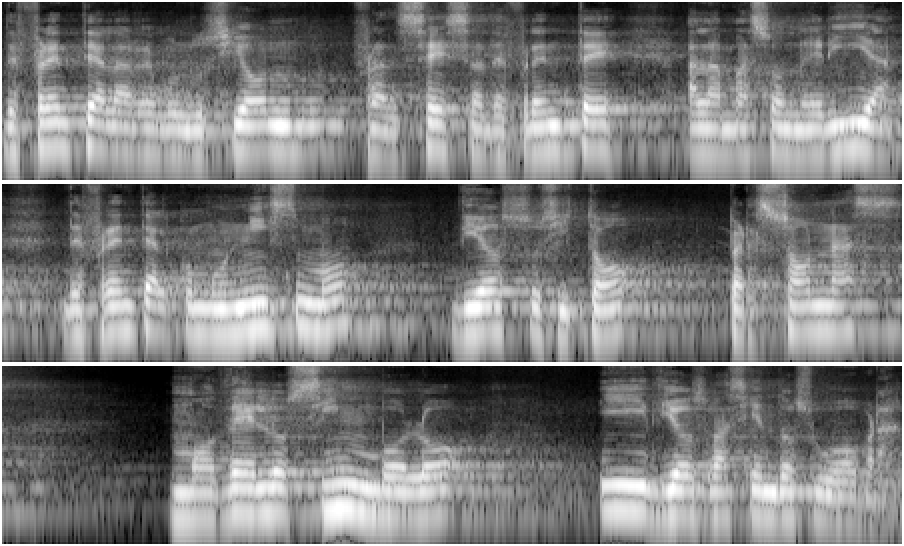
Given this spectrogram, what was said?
de frente a la Revolución Francesa, de frente a la masonería, de frente al comunismo, Dios suscitó personas, modelo, símbolo, y Dios va haciendo su obra.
